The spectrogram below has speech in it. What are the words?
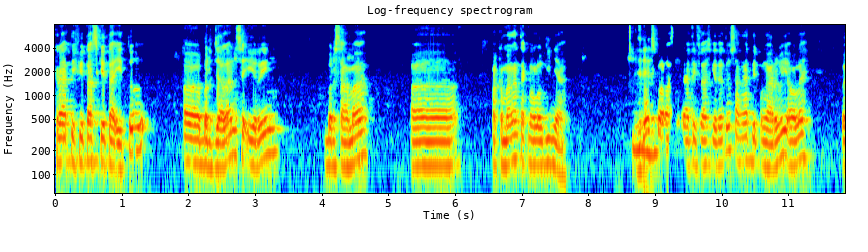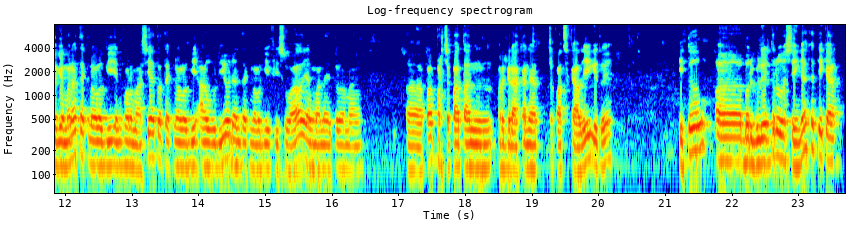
kreativitas kita itu uh, berjalan seiring bersama uh, perkembangan teknologinya. Hmm. Jadi eksplorasi kreativitas kita itu sangat dipengaruhi oleh bagaimana teknologi informasi atau teknologi audio dan teknologi visual yang mana itu memang uh, apa percepatan pergerakannya cepat sekali gitu ya itu uh, bergulir terus sehingga ketika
